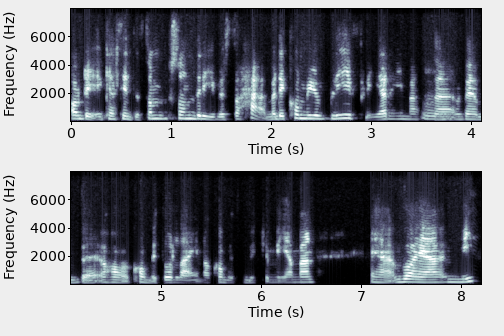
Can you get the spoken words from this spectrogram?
av det, kanske inte som, som driver så här, men det kommer ju bli fler i och med att mm. Eh, webb har kommit online och kommit mycket mer. Men eh, vad är mitt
